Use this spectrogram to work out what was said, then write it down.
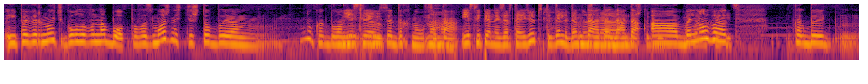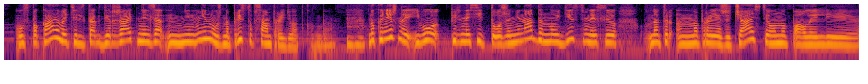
и повернуть голову на бок по возможности, чтобы ну, как бы он не- Если- не задохнулся. Ага. Да. Если пена изо рта идет и так далее, да, нужно, Да, да, да, да. А больного выходить. как бы успокаивать или так держать нельзя, не, не нужно, приступ сам пройдет, как бы. Мгм. Ну, конечно, его переносить тоже не надо, но единственное, если на, на проезжей части он упал или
